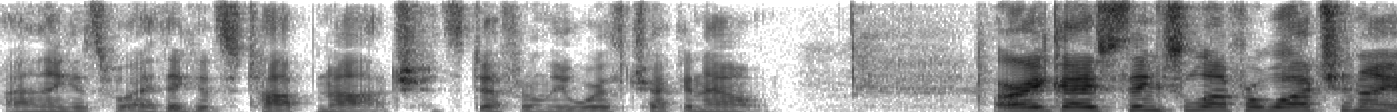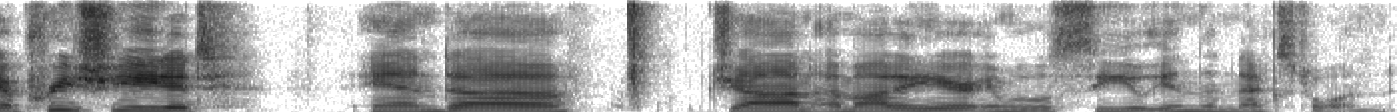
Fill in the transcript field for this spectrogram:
I think it's I think it's top notch. It's definitely worth checking out. All right, guys, thanks a lot for watching. I appreciate it. And uh, John, I'm out of here, and we will see you in the next one.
